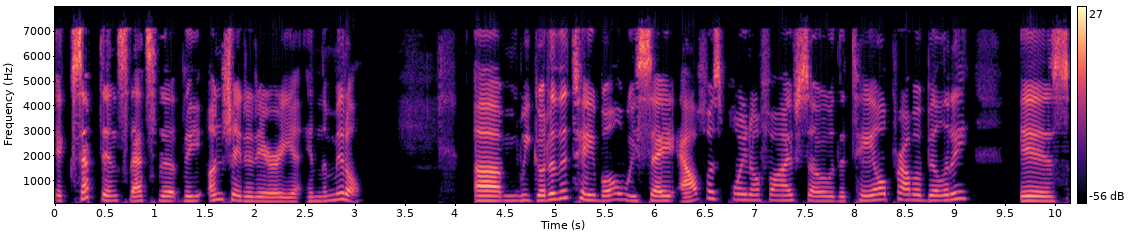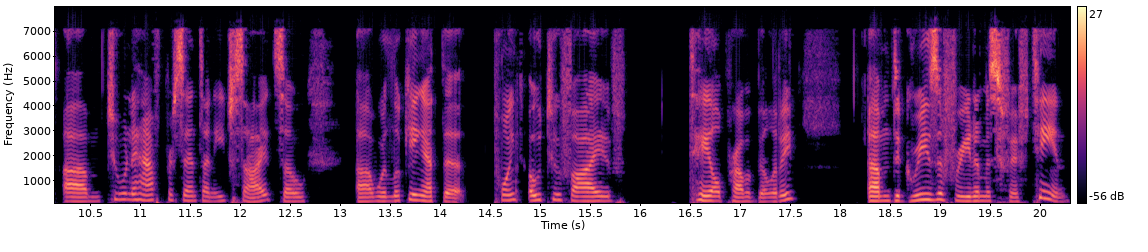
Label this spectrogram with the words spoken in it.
acceptance, that's the, the unshaded area in the middle. Um, we go to the table, we say alpha is 0.05, so the tail probability is 2.5% um, on each side. So uh, we're looking at the 0.025 tail probability. Um, degrees of freedom is 15.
